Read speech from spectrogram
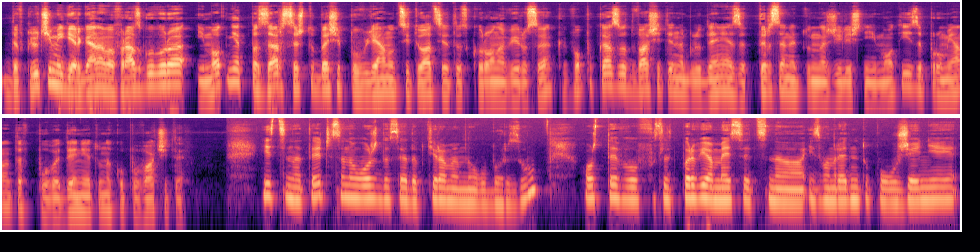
Да включим и Гергана в разговора. Имотният пазар също беше повлиян от ситуацията с коронавируса. Какво показват вашите наблюдения за търсенето на жилищни имоти и за промяната в поведението на купувачите? Истината е, че се наложи да се адаптираме много бързо. Още в, след първия месец на извънредното положение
